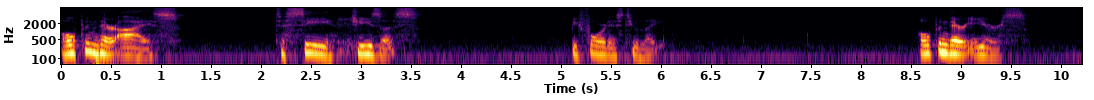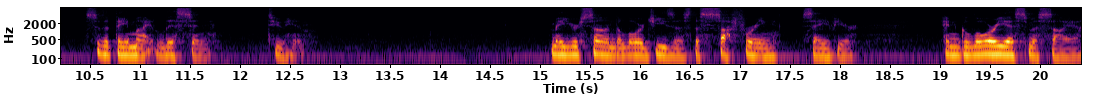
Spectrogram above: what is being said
Open their eyes to see Jesus before it is too late. Open their ears so that they might listen to him. May your Son, the Lord Jesus, the suffering Savior and glorious Messiah,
